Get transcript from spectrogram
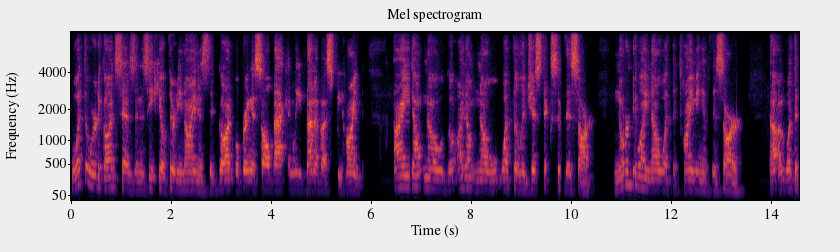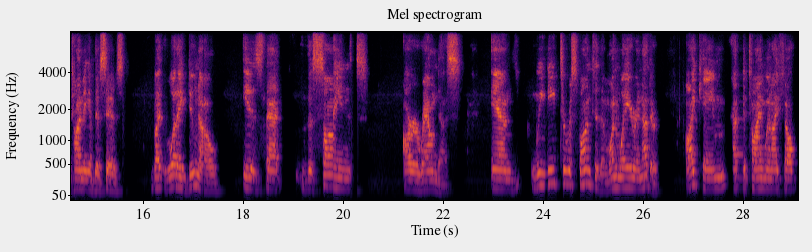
what the word of God says in Ezekiel 39 is that God will bring us all back and leave none of us behind. I don't know the, I don't know what the logistics of this are, nor do I know what the timing of this are, uh, what the timing of this is. But what I do know is that the signs are around us and we need to respond to them one way or another. I came at the time when I felt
